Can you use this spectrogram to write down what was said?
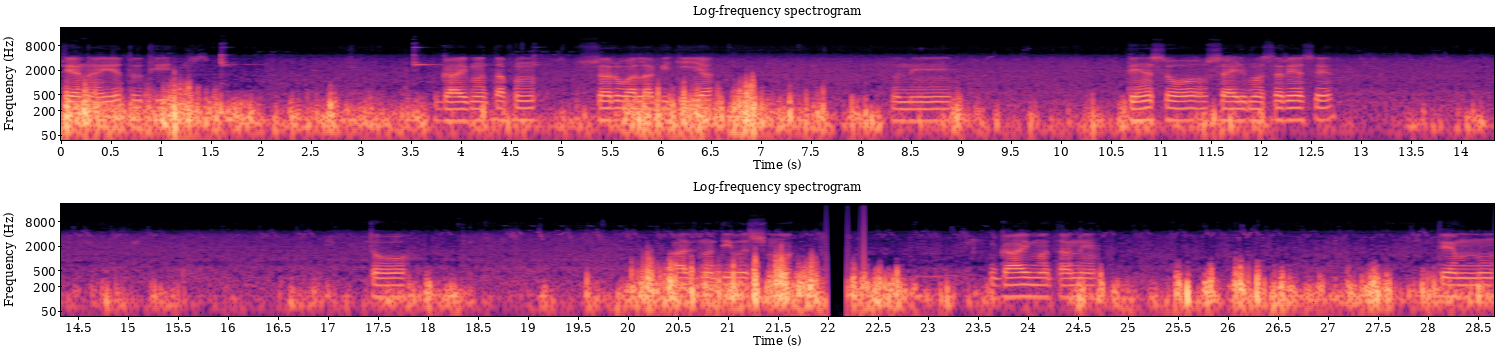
તેના હેતુથી ગાય માતા પણ સરવા લાગી ગયા અને ભેંસો સાઈડમાં સરે છે. તો આજના દિવસમાં ગાય માતાને તેમનું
